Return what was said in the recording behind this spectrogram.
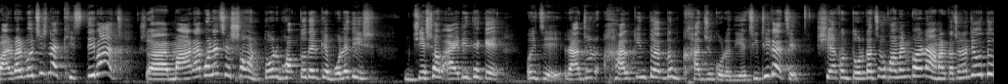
বারবার বলছিস না, খিস্তিবাজ? মারা বলেছে, শোন, তোর ভক্তদেরকে বলে দিস যেসব আইডি থেকে ওই যে রাজুর হাল কিন্তু একদম খাজু করে দিয়েছি, ঠিক আছে? সে এখন তোর কাছেও কমেন্ট করে না, আমার কাছে না, যেহেতু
